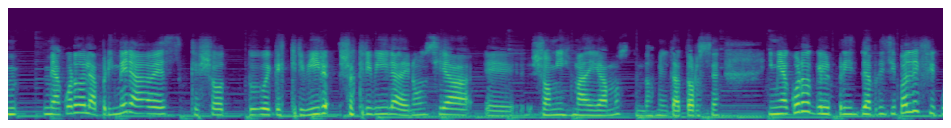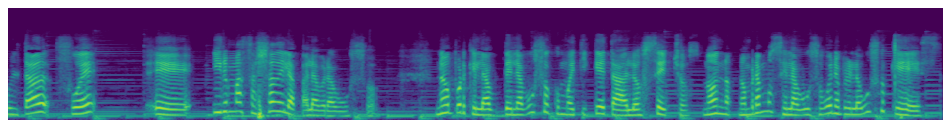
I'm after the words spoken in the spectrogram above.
me acuerdo la primera vez que yo tuve que escribir, yo escribí la denuncia eh, yo misma, digamos, en 2014, y me acuerdo que la principal dificultad fue eh, ir más allá de la palabra abuso. ¿no? Porque del abuso como etiqueta a los hechos, ¿no? Nombramos el abuso. Bueno, pero el abuso ¿qué es?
